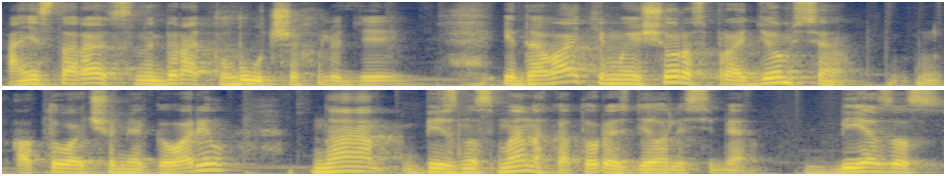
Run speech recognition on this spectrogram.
Они стараются набирать лучших людей. И давайте мы еще раз пройдемся, о том, о чем я говорил, на бизнесменах, которые сделали себя. Безос,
